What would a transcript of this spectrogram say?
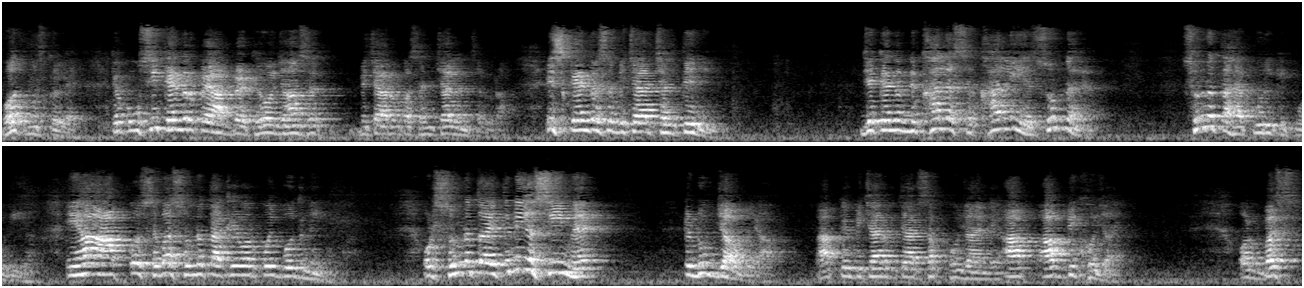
बहुत मुश्किल है। क्योंकि उसी केंद्र पे आप बैठे हो जहाँ से विचारों का संचालन चल रहा इस केंद्र से विचार चलते नहीं। ये केंद्र निखालस है खाली है शून्य है। शून्यता है पूरी की पूरी है यहाँ आपको सिवा शून्यता के और कोई बोध नहीं होगा। और शून्यता इतनी असीम है कि डूब जाओगे आप। आपके विचार विचार सब खो जाएँगे। आप आप भी खो जाए। और बस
